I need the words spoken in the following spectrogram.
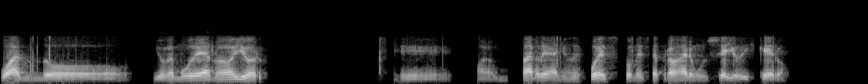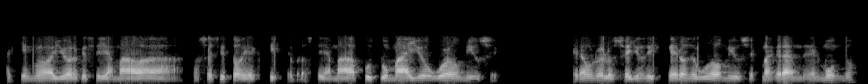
Cuando yo me mudé a Nueva York, eh, un par de años después comencé a trabajar en un sello disquero aquí en Nueva York que se llamaba, no sé si todavía existe, pero se llamaba Putumayo World Music. Era uno de los sellos disqueros de World Music más grandes del mundo.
